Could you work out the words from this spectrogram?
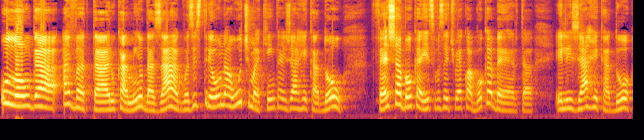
O longa Avatar: O Caminho das Águas estreou na última quinta e já arrecadou Fecha a boca aí se você estiver com a boca aberta. Ele já arrecadou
